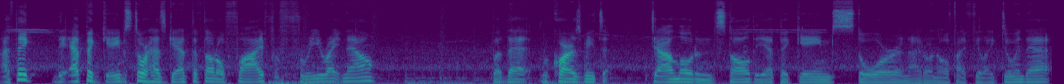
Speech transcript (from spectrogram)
I think the Epic Game Store has Grand Theft Auto 5 for free right now, but that requires me to download and install the Epic Games Store, and I don't know if I feel like doing that.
